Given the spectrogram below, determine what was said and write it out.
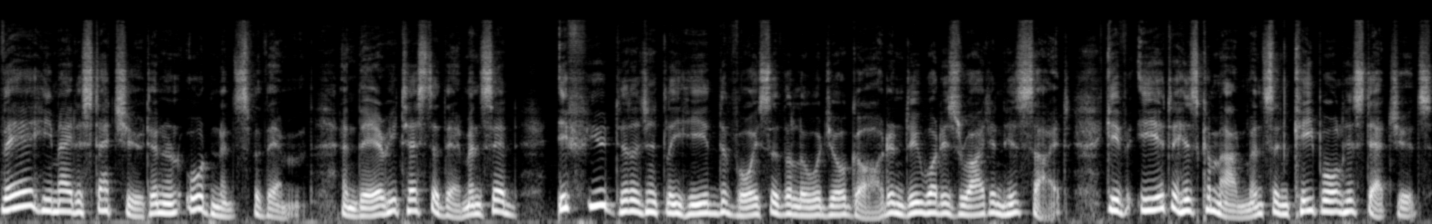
There he made a statute and an ordinance for them, and there he tested them, and said, if you diligently heed the voice of the Lord your God, and do what is right in his sight, give ear to his commandments, and keep all his statutes,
